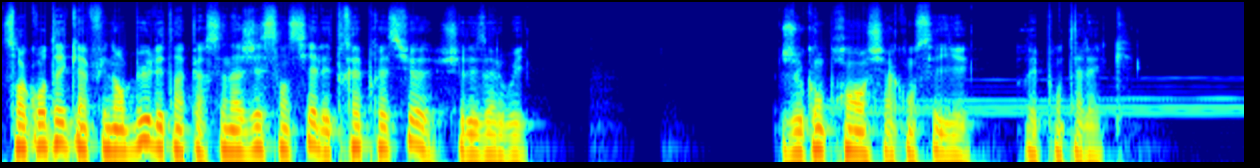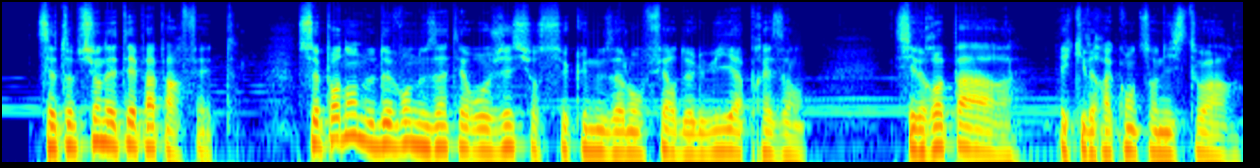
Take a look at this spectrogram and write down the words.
Sans compter qu'un funambule est un personnage essentiel et très précieux chez les Alouis. Je comprends, cher conseiller, répond Alec. Cette option n'était pas parfaite. Cependant, nous devons nous interroger sur ce que nous allons faire de lui à présent. S'il repart et qu'il raconte son histoire,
